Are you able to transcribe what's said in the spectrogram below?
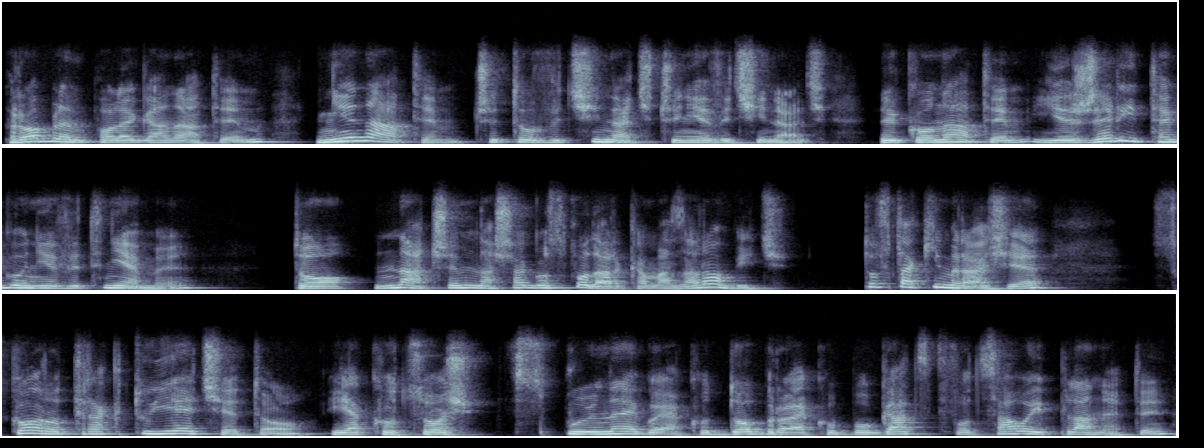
Problem polega na tym, nie na tym, czy to wycinać, czy nie wycinać, tylko na tym, jeżeli tego nie wytniemy, to na czym nasza gospodarka ma zarobić? To w takim razie, skoro traktujecie to jako coś wspólnego, jako dobro, jako bogactwo całej planety,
